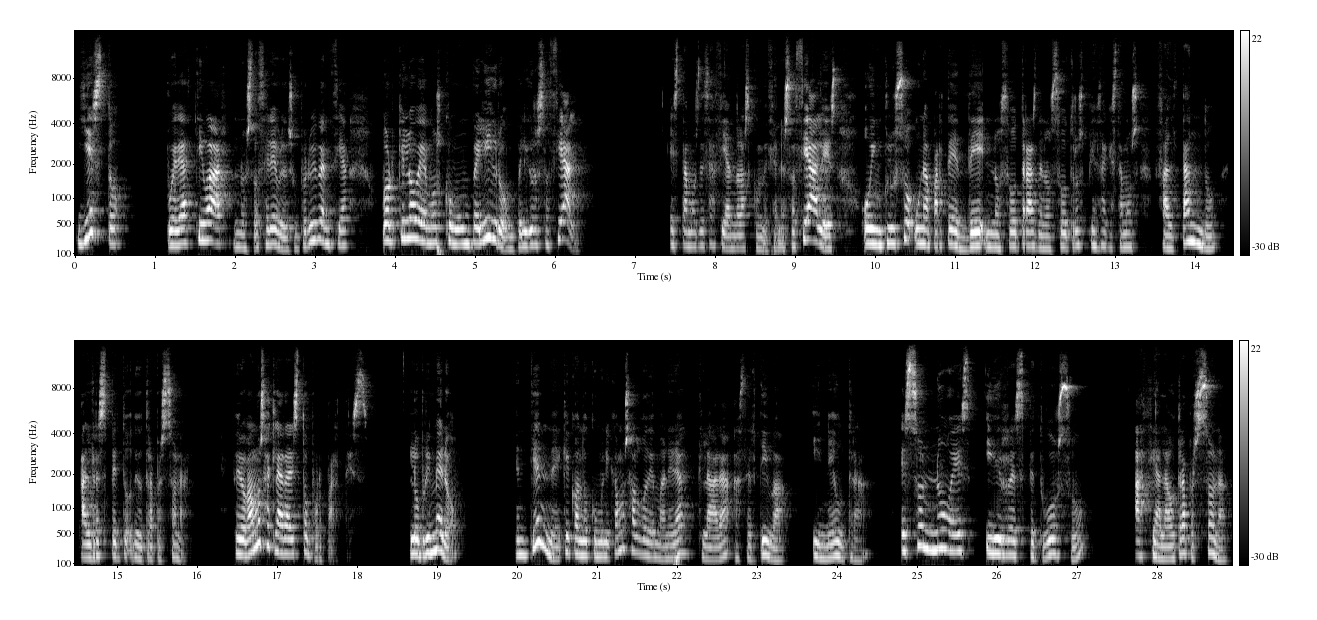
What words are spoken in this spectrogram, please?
Y esto puede activar nuestro cerebro de supervivencia porque lo vemos como un peligro, un peligro social. Estamos desafiando las convenciones sociales o incluso una parte de nosotras, de nosotros, piensa que estamos faltando al respeto de otra persona. Pero vamos a aclarar esto por partes. Lo primero, Entiende que cuando comunicamos algo de manera clara, asertiva y neutra, eso no es irrespetuoso hacia la otra persona.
